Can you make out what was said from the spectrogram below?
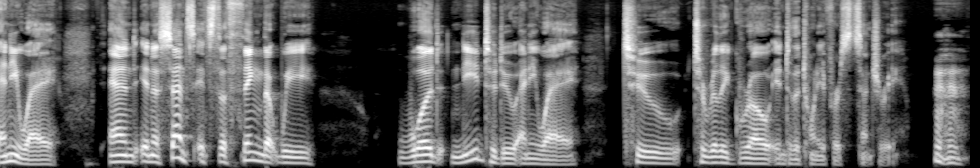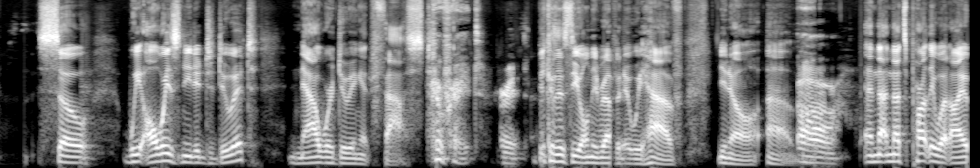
anyway, and in a sense, it's the thing that we would need to do anyway to to really grow into the 21st century. Mm-hmm. So we always needed to do it. Now we're doing it fast, right? Right, because it's the only revenue we have. You know, um, uh, and, and that's partly what I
